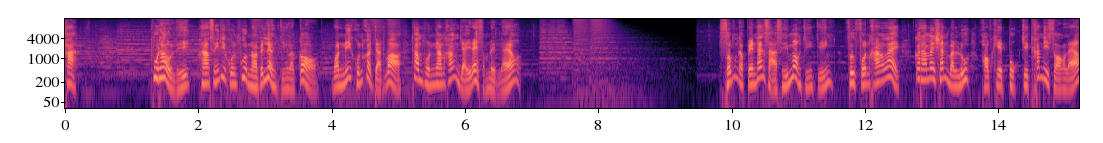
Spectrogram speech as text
ค่ะ ผู้เท่าหลีหากสิ่งที่คุณพูดมาเป็นเรื่องจริงแล้วก็ วันนี้คุณก็จัดว่าทำผลงานครั้งใหญ่ได้สำเร็จแล้ว สมกับเป็นทักษะสีม่วงจริง ๆ ฝึกฝนครั้งแรกก็ทำให้ฉันบรรลุขอบเขตปลุกจิตขั้นที่สองแล้ว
